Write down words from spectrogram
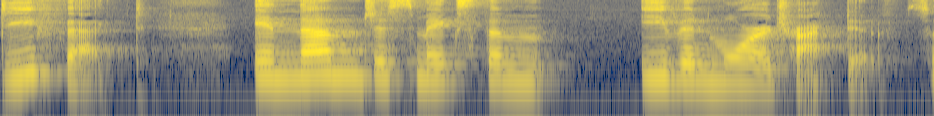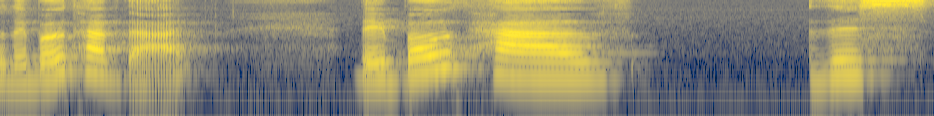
defect, in them just makes them even more attractive. So they both have that they both have this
